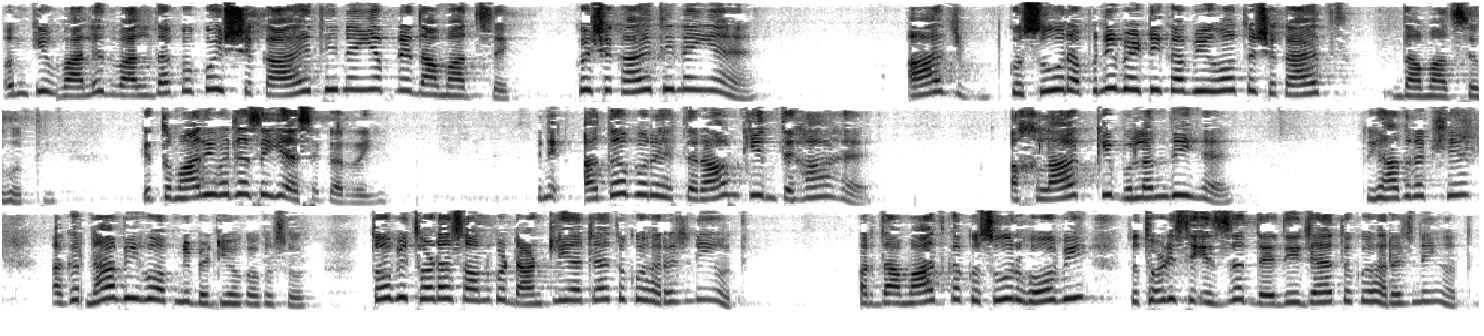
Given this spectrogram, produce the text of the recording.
ان کی والد، والدہ کو کوئی شکایت ہی نہیں اپنے داماد سے، کوئی شکایت ہی نہیں ہے۔ آج قصور اپنی بیٹی کا بھی ہو تو شکایت داماد سے ہوتی، کہ تمہاری وجہ سے یہ ایسے کر رہی ہے۔ یعنی ادب اور احترام کی انتہا ہے، اخلاق کی بلندی ہے۔ تو یاد رکھیے، اگر نہ بھی ہو اپنی بیٹیوں کا قصور، تو بھی تھوڑا سا ان کو ڈانٹ لیا جائے تو کوئی حرج نہیں ہوتی۔ اور داماد کا قصور ہو بھی تو تھوڑی سی عزت دے دی جائے تو کوئی حرج نہیں ہوتا۔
